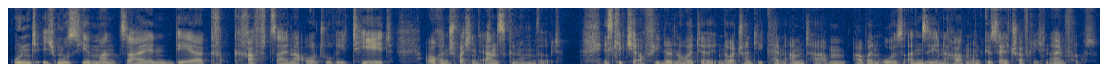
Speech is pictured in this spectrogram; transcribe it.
Und ich muss jemand sein, der Kraft seiner Autorität auch entsprechend ernst genommen wird. Es gibt ja auch viele Leute in Deutschland, die kein Amt haben, aber ein hohes Ansehen haben und gesellschaftlichen Einfluss.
